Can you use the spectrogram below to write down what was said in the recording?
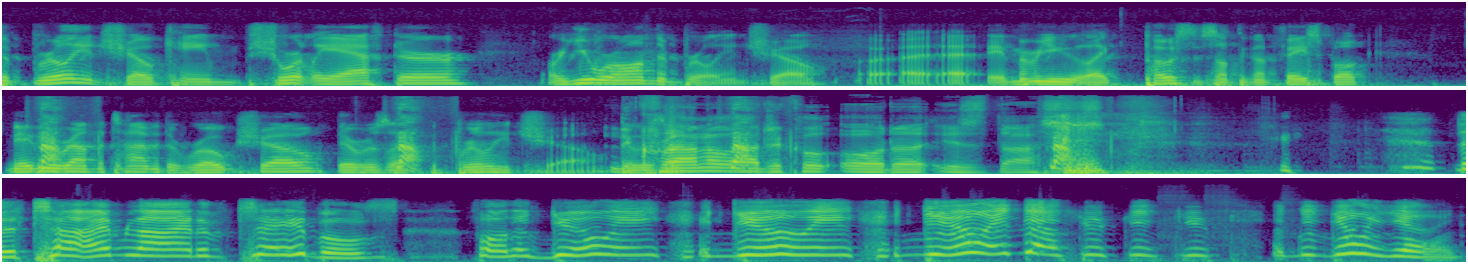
the Brilliant Show came shortly after, or you were on the Brilliant Show. Uh, I, I remember you like posted something on Facebook. Maybe around the time of the Rogue Show, there was like the Brilliant Show. The It was, like, chronological order is thus. the timeline of tables for the Doing, doing, doing, that's what you do, doing, doing.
